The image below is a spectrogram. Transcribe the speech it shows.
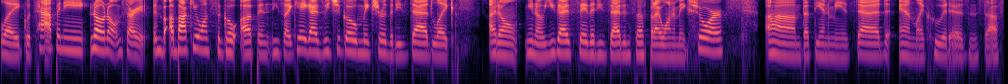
like what's happening. No, no, I'm sorry. Ab- Abbacchio wants to go up, and he's like, "Hey guys, we should go make sure that he's dead." Like. I don't, you know, you guys say that he's dead and stuff, but I want to make sure um, that the enemy is dead and like who it is and stuff.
